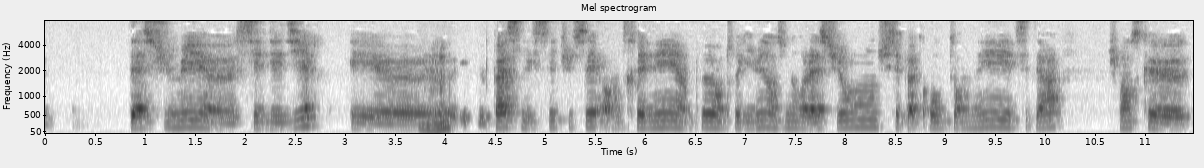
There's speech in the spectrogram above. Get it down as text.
de, d'assumer euh, ses désirs et, euh, et de pas se laisser, tu sais, entraîner un peu, entre guillemets, dans une relation, tu sais pas trop où t'en es, etc. Je pense que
